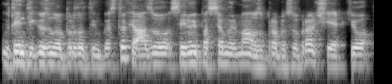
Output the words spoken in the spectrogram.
utenti che usano il prodotto in questo caso, se noi passiamo il mouse proprio sopra il cerchio,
